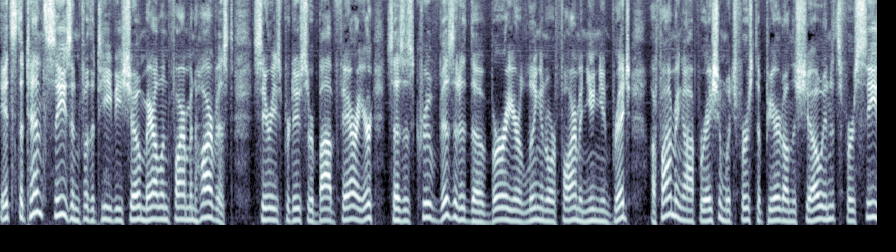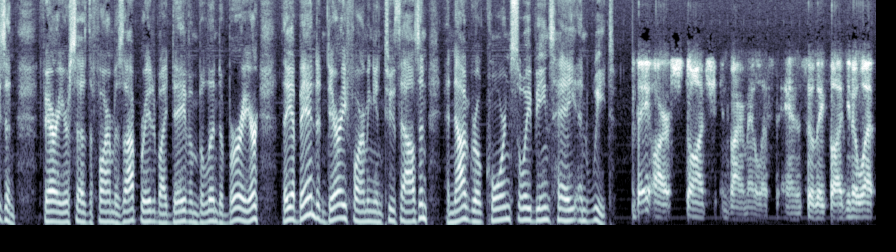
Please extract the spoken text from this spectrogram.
It's the 10th season for the TV show Maryland Farm and Harvest. Series producer Bob Farrier says his crew visited the Burrier Linganore Farm in Union Bridge, a farming operation which first appeared on the show in its first season. Farrier says the farm is operated by Dave and Belinda Burrier. They abandoned dairy farming in 2000 and now grow corn, soybeans, hay, and wheat. They are staunch environmentalists, and so they thought, you know what?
